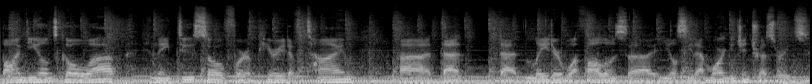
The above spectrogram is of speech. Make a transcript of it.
Bond yields go up, and they do so for a period of time. Uh, that that later, what follows, uh, you'll see that mortgage interest rates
